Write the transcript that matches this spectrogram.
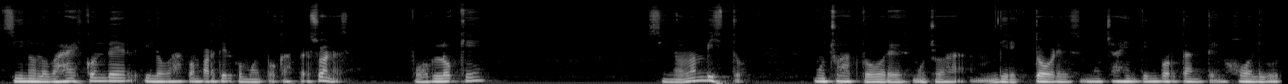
sino lo vas a esconder y lo vas a compartir con muy pocas personas. Por lo que, si no lo han visto, muchos actores, muchos ah, directores, mucha gente importante en Hollywood,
